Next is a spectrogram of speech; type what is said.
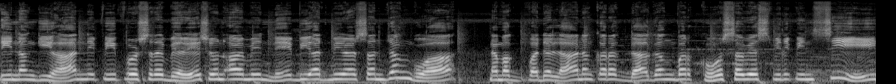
Tinanggihan ni People's Liberation Army Navy Admiral Sanjangwa na magpadala ng karagdagang barko sa West Philippine Sea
